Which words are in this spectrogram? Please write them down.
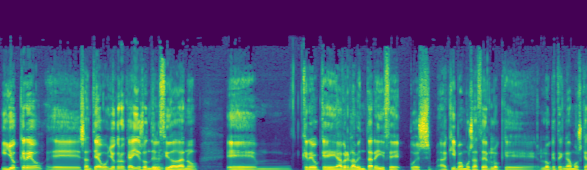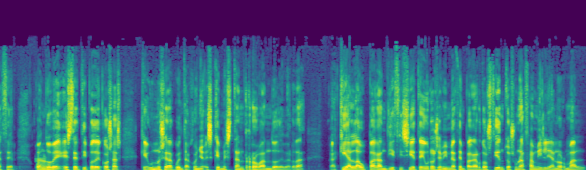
Y yo creo, eh, Santiago, yo creo que ahí es donde el mm. ciudadano eh, creo que abre la ventana y dice, pues aquí vamos a hacer lo que, lo que tengamos que hacer. Cuando ve este tipo de cosas, que uno se da cuenta, coño, es que me están robando de verdad. Aquí al lado pagan 17 euros y a mí me hacen pagar 200. Una familia normal,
